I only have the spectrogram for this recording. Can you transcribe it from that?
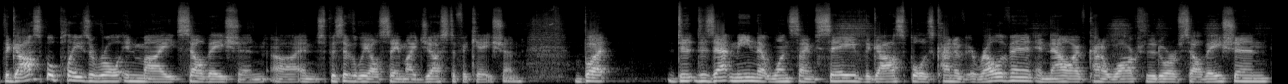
The gospel plays a role in my salvation, uh, and specifically, I'll say my justification. But does that mean that once I'm saved, the gospel is kind of irrelevant, and now I've kind of walked through the door of salvation,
